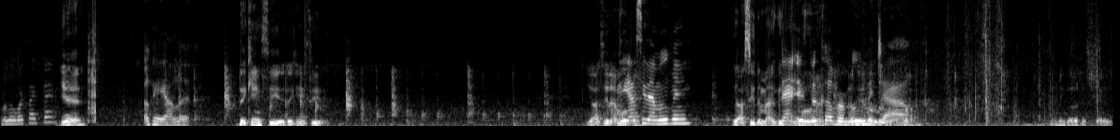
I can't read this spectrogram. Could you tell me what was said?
Will it work like that? Yeah, Okay, y'all look. they can't see it. They can't see it. Y'all see that moving? y'all see that moving? Y'all see the magazine? Moving. That is the moving? cover Okay, moving, look, child. Let me go to this page.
